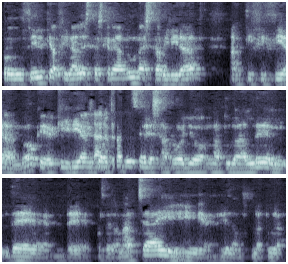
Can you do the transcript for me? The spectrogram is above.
producir que al final estés generando una estabilidad artificial, ¿no? que, iría en contra de ese desarrollo natural de, pues de, la marcha y, de la musculatura.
